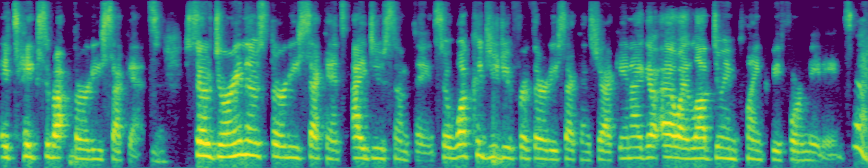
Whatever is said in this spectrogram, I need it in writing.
It takes about 30 seconds. So during those 30 seconds, I do something. So what could you do for 30 seconds, Jackie? And I go, oh, I love doing plank before meetings. Yeah.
